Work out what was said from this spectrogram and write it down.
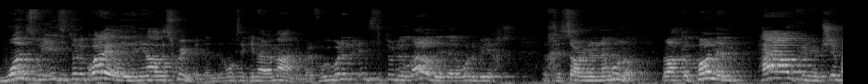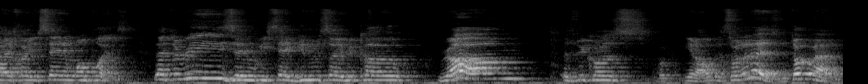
Once we institute it quietly, then you're not allowed to scream it. Then it looks like you're not a man. But if we would have instituted it loudly, then it wouldn't be a, a chesar and a namunah. But upon him, how can Reb Shimon Bar Yochai say in one place that the reason we say genusay because wrong is because you know that's what it is. We talk about it.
